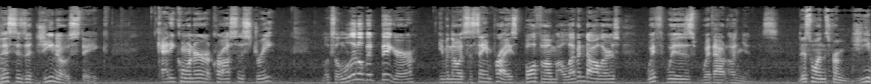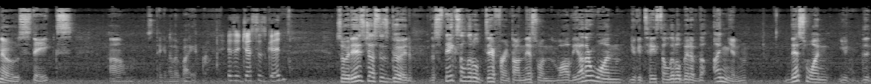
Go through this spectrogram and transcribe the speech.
This is a Geno steak. Caddy corner across the street. Looks a little bit bigger, even though it's the same price. Both of them $11 with whiz without onions. This one's from Geno's Steaks. Um, let's take another bite. Is it just as good? So it is just as good. The steak's a little different on this one. While the other one, you could taste a little bit of the onion. This one, you the,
